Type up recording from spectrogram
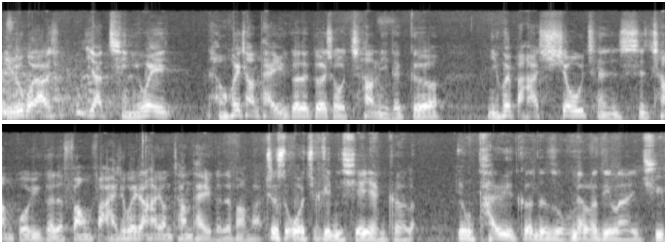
你如果要要请一位很会唱台语歌的歌手唱你的歌，你会把它修成是唱国语歌的方法，还是会让他用唱台语歌的方法？就是我去给你写演歌了，用台语歌那种 melody line 去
